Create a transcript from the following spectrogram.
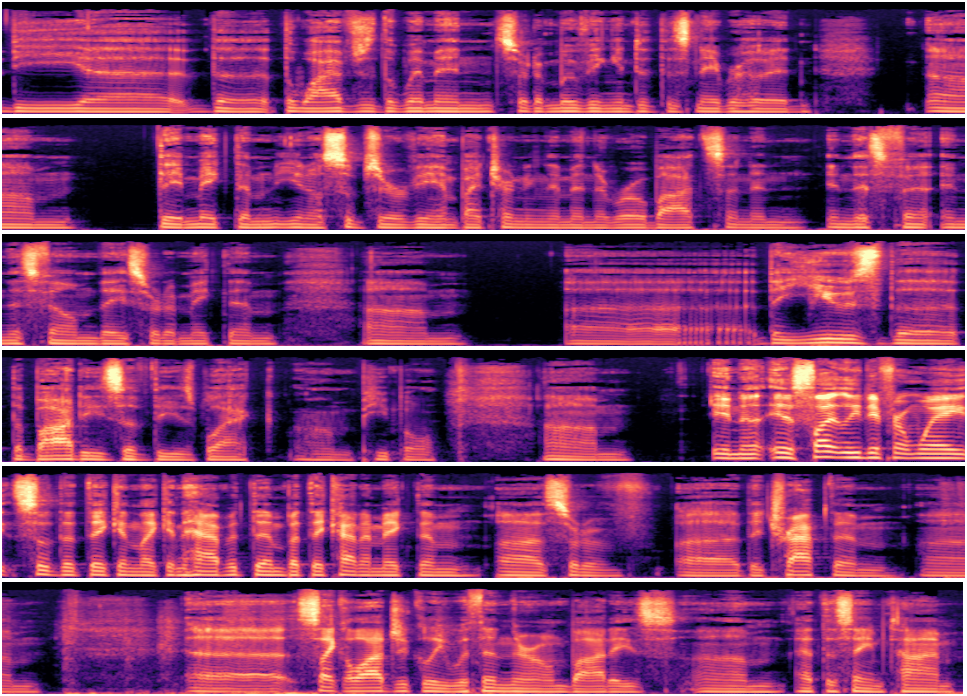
the uh, the the wives of the women sort of moving into this neighborhood. Um, they make them you know subservient by turning them into robots, and in in this fi- in this film they sort of make them. Um, uh, they use the the bodies of these black um, people um, in a, in a slightly different way so that they can like inhabit them, but they kind of make them uh, sort of uh, they trap them um, uh, psychologically within their own bodies um, at the same time.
